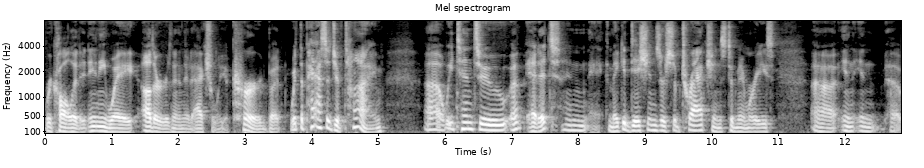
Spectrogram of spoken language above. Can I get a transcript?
recall it in any way other than it actually occurred. But with the passage of time, uh, we tend to uh, edit and make additions or subtractions to memories uh, in in uh,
